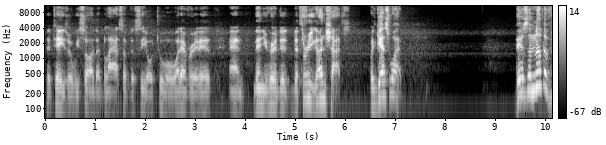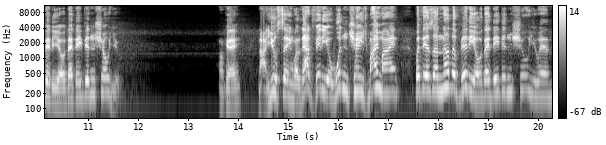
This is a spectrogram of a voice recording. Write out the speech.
the taser. We saw the blast of the CO2 or whatever it is. And then you heard the, the three gunshots. But guess what? There's another video that they didn't show you. Okay? Now you're saying, well, that video wouldn't change my mind, but there's another video that they didn't show you. And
